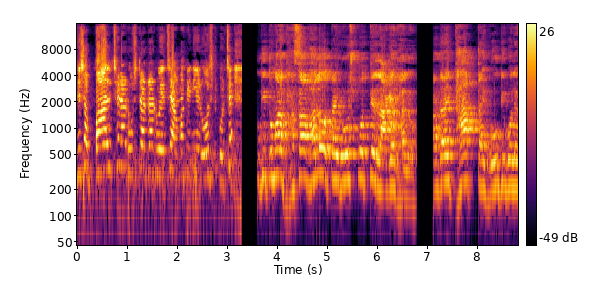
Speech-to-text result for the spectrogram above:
যেসব বাল ছেঁড়া রোস্টাররা রয়েছে আমাকে নিয়ে রোস্ট করছে। বৌদি তোমার ভাষা ভালো তাই রোস্ট করতে লাগে ভালো। দাদাই থাপ তাই বৌদি বলে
